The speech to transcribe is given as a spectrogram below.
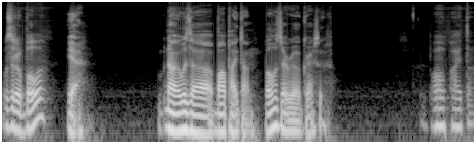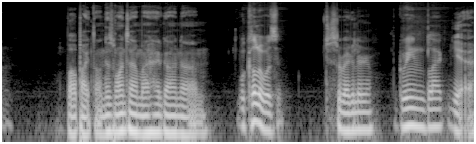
Was it a boa? Yeah. No, it was a ball python. Boas are real aggressive. Ball python. Ball python. There's one time I had gone um What color was it? just a regular Green, black. yeah.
